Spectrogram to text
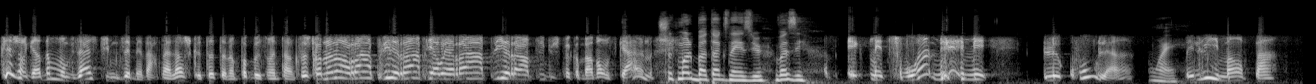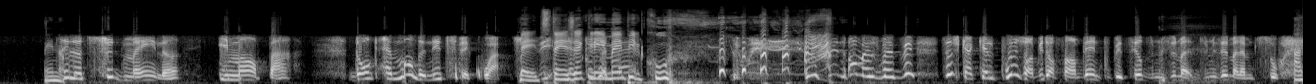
Puis là, je regardais mon visage, puis il me disait, mais Barbara, l'âge que toi, t'en as pas besoin de tant que ça. Je dis, non, non, rempli, rempli, ah ouais, rempli, rempli. Puis je fais comme, pardon, on se calme. Chute-moi le botox dans les yeux. Vas-y. Mais tu vois, mais, mais le coup, là, ouais. mais lui, il ment pas. Tu sais, le dessus de main, là, il ment pas. Donc, à un moment donné, tu fais quoi? Tu ben, tu t'injectes les mains puis le cou. non, mais je me dis, tu sais, jusqu'à quel point j'ai envie de ressembler à une poupée de cire du musée, du musée de Mme Tussaud. Ah.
